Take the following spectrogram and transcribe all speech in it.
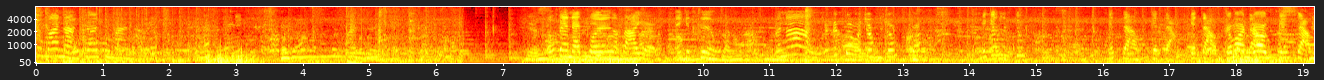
tụi mày nào, chơi tụi mày Yes. Open it, put it in the fire. Make it two. Ano? Make Make it two cảm ơn get down, get down. Come on, dogs. Get down,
